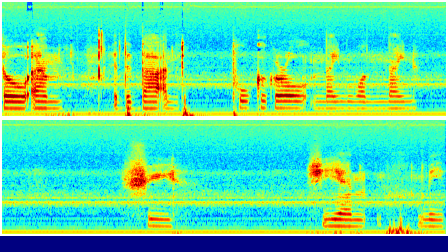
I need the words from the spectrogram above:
So um, I did that, and Polka Girl 919. She she um made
